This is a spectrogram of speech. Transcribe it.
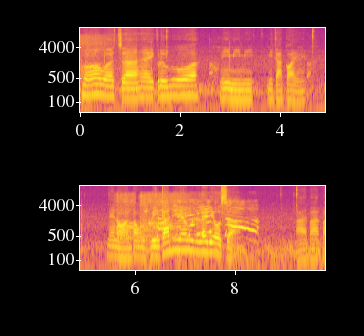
เพราะว่าใจกลัว นี่มีมีมีกากอยอย่างนี้ แน่นอนต้องวิงการเดียมเรดิโอสไปไปไป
